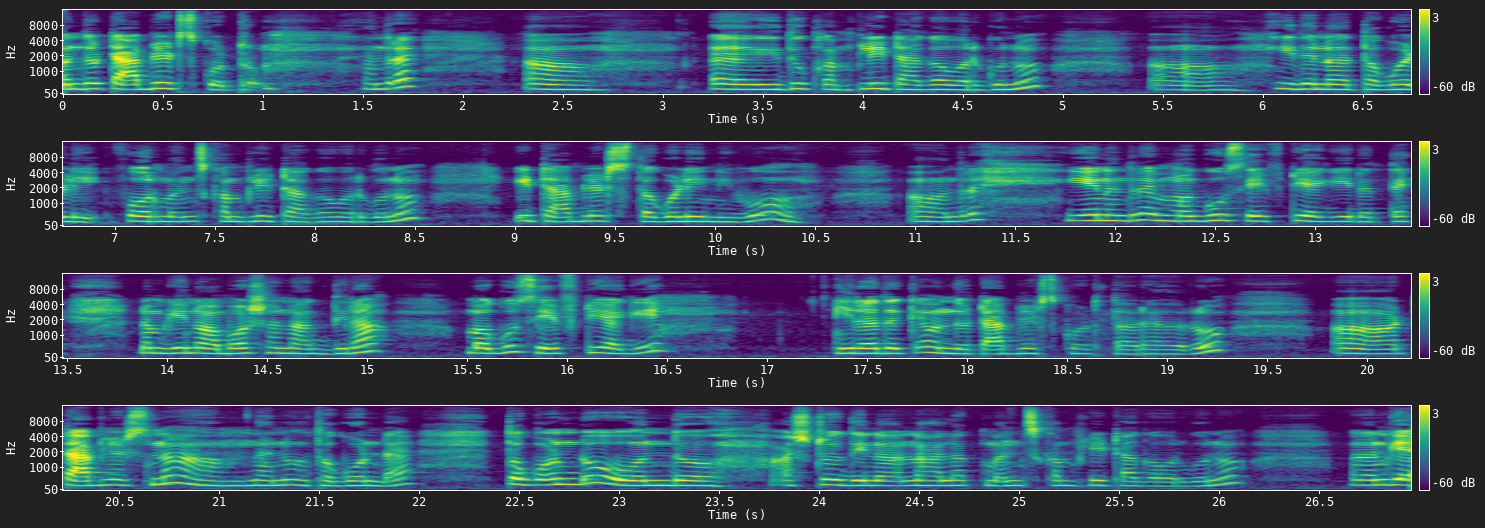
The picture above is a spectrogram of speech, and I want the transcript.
ಒಂದು ಟ್ಯಾಬ್ಲೆಟ್ಸ್ ಕೊಟ್ಟರು ಅಂದರೆ ಇದು ಕಂಪ್ಲೀಟ್ ಆಗೋವರೆಗೂ ಇದನ್ನು ತಗೊಳ್ಳಿ ಫೋರ್ ಮಂತ್ಸ್ ಕಂಪ್ಲೀಟ್ ಆಗೋವರೆಗೂ ಈ ಟ್ಯಾಬ್ಲೆಟ್ಸ್ ತಗೊಳ್ಳಿ ನೀವು. ಅಂದರೆ, ಏನಂದರೆ, ಮಗು ಸೇಫ್ಟಿಯಾಗಿ ಇರುತ್ತೆ. ನಮಗೇನು ಅಬೋರ್ಷನ್ ಆಗ್ದಿರ, ಮಗು ಸೇಫ್ಟಿಯಾಗಿ ಇರೋದಕ್ಕೆ ಒಂದು ಟ್ಯಾಬ್ಲೆಟ್ಸ್ ಕೊಡ್ತಾರೆ ಅವರು. ಟ್ಯಾಬ್ಲೆಟ್ಸ್ನ ನಾನು ತೊಗೊಂಡೆ. ತೊಗೊಂಡು ಒಂದು ಅಷ್ಟು ದಿನ, ನಾಲ್ಕು ಮಂತ್ಸ್ ಕಂಪ್ಲೀಟ್ ಆಗೋವರೆಗೂ ನನಗೆ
